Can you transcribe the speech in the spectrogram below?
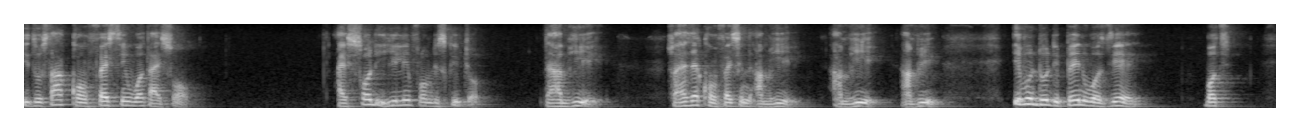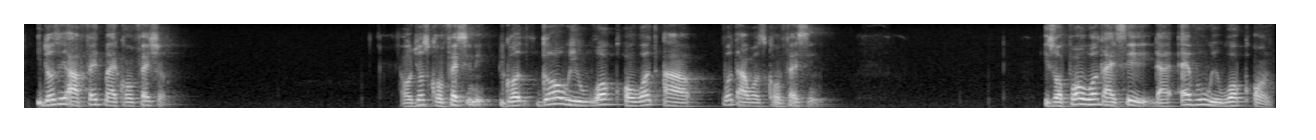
is to start confessing what I saw. I saw the healing from the scripture that I'm healed. So I started confessing, I'm healed, I'm healed, I'm healed. Even though the pain was there, but it doesn't affect my confession. I was just confessing it because God will work on what I, what I was confessing. It's upon what I say that heaven will work on.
